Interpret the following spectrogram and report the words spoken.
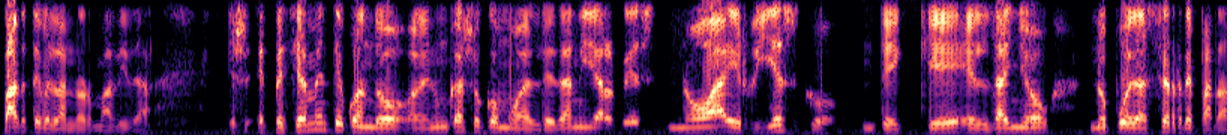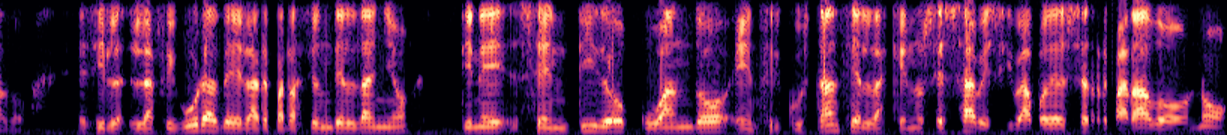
parte de la normalidad. Especialmente cuando en un caso como el de Dani Alves no hay riesgo de que el daño no pueda ser reparado. Es decir, la figura de la reparación del daño tiene sentido cuando en circunstancias en las que no se sabe si va a poder ser reparado o no,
